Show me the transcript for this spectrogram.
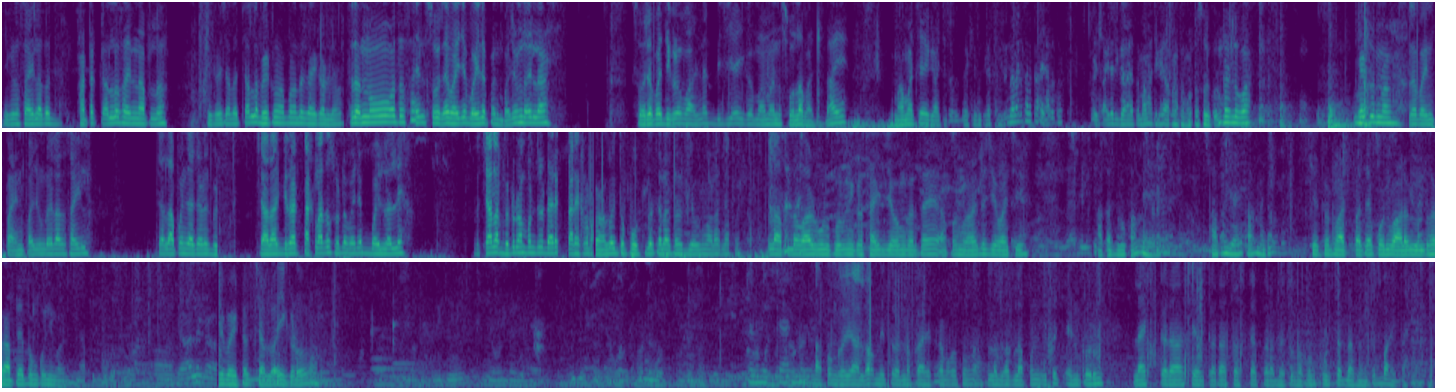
इकडं साहिल आता फाटक काढलं साहिलनं ना आपलं. इकडे चला चालला भेटून आपण आता गाय काढल्यावर. मित्रांनो आता साहिल सोऱ्या पाहिजे बैल पण भाजून राहिला. सोऱ्याबाई तिकडं वाढण्यात बिजी आहे. इकडं मामानं सोला भाजला आहे. मामाच्या आहे गायची तब्येत देखील काय समजून सर? काय झालं तर? साईडची गाय आता मामाची गाय आपण आता मोठं सोर करून राहिलो बा. भेटून मग. सोऱ्याबाईन पाणी पाजून राहिला आता साहिल चला आपण ज्याच्याकडे भेट चारा गिरा टाकला तर सोऱ्याबाईच्या पाहिजे बैलाले. तर चला भेटून आपण तिथं डायरेक्ट कार्यक्रम. आलो इथं पोहोचलो त्याला आता जेवण वाढवलं आपण. चला आपलं वाढ वूड करून इकडं साईड जेवण करताय. आपण वाढलो जेवायची. आकाश गुरु काम आहे. काम आहे काम आहे चेतन वाट पाहत आहे कोण वाढन म्हणतो तर आपल्याला पण कोणी वाढत नाही. आपल्याला बसलं ही बैठक चालू आहे इकडं. तर मित्रांनो. आपण घरी आलो मित्रांनो कार्यक्रमातून आपला ब्लॉगला आपण इथंच एंड करून लाईक करा शेअर करा सबस्क्राईब करा. भेटून आपण पुढच्या ब्लॉगनंतर बाय बाय.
